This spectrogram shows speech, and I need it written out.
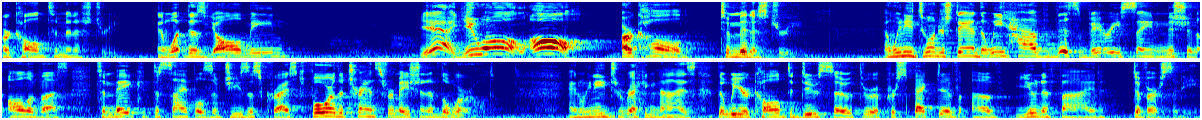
are called to ministry. And what does y'all mean? Yeah, you all, all are called to ministry. And we need to understand that we have this very same mission, all of us, to make disciples of Jesus Christ for the transformation of the world. And we need to recognize that we are called to do so through a perspective of unified diversity.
